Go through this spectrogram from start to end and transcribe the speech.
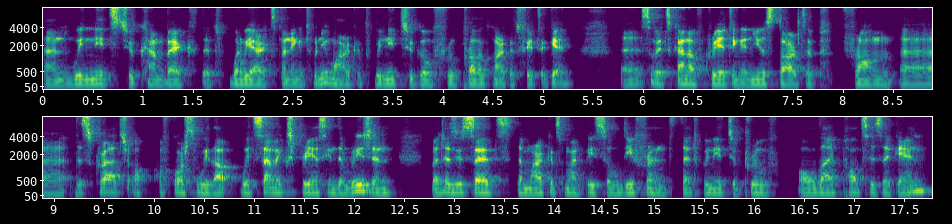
And we need to come back that when we are expanding into a new market we need to go through product market fit again uh, so it's kind of creating a new startup from uh, the scratch of, of course without with some experience in the region. But as you said the markets might be so different that we need to prove all the hypotheses again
